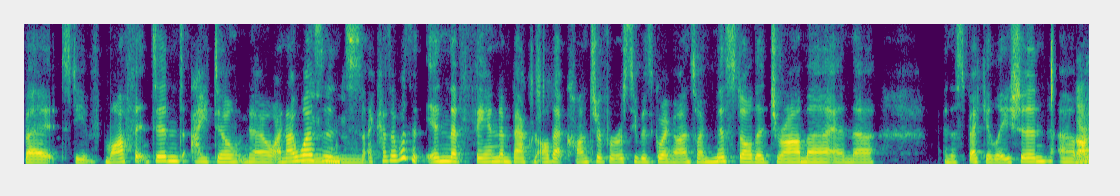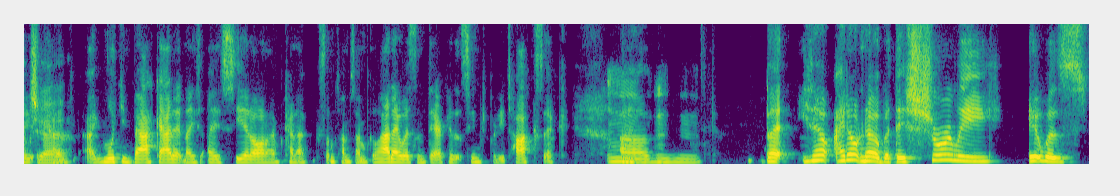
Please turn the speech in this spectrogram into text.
but Steve Moffat didn't. I don't know. And I wasn't Mm. because I wasn't in the fandom back when all that controversy was going on, so I missed all the drama and the and the speculation. Um, I, I kind Gotcha. of, I'm looking back at it and I, I see it all, and I'm kind of sometimes I'm glad I wasn't there because it seemed pretty toxic. Mm, Um, mhm. But you know, I don't know. But they surely it was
